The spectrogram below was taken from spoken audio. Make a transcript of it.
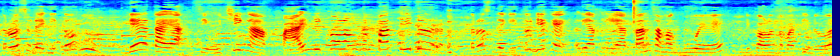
Terus udah gitu dia kayak si Uci ngapain di kolong tempat tidur. Terus udah gitu dia kayak lihat-lihatan sama gue di kolong tempat tidur.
